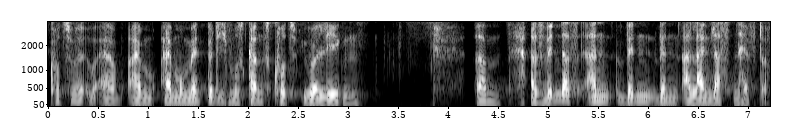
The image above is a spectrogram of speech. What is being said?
kurz, äh, einen, einen Moment bitte, ich muss ganz kurz überlegen. Ähm, also wenn das an, wenn, wenn allein Lastenhefte,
